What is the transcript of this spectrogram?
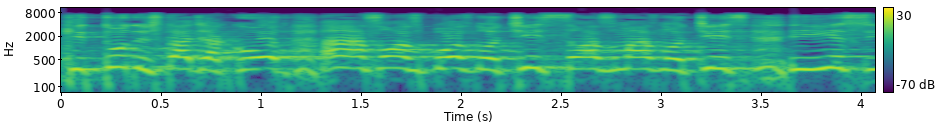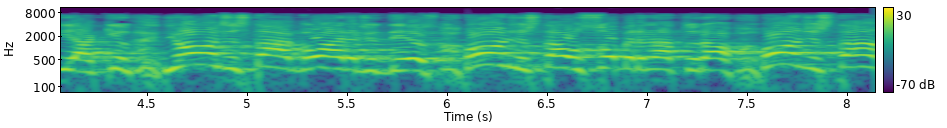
que tudo está de acordo. Ah, são as boas notícias, são as más notícias, e isso e aquilo. E onde está a glória de Deus? Onde está o sobrenatural? Onde está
